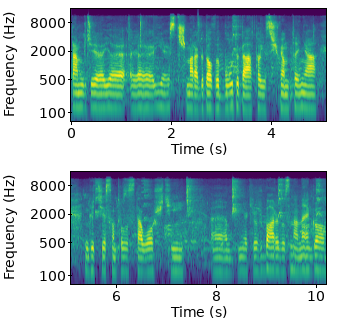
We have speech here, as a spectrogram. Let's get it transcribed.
Tam, gdzie e, jest szmaragdowy Budda, to jest świątynia, gdzie są pozostałości e, jakiegoś bardzo znanego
